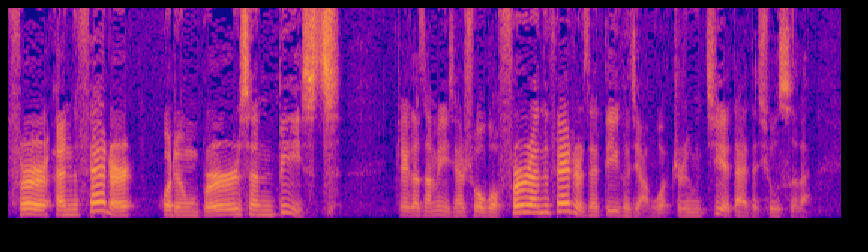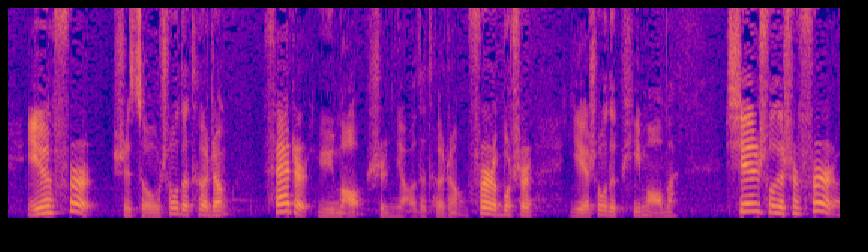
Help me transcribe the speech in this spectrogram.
，fur and feather，或者用 birds and beasts。这个咱们以前说过，fur and feather 在第一课讲过，这是用借代的修辞了。因为 fur 是走兽的特征，feather 羽毛是鸟的特征。fur 不是野兽的皮毛吗？先说的是 fur，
